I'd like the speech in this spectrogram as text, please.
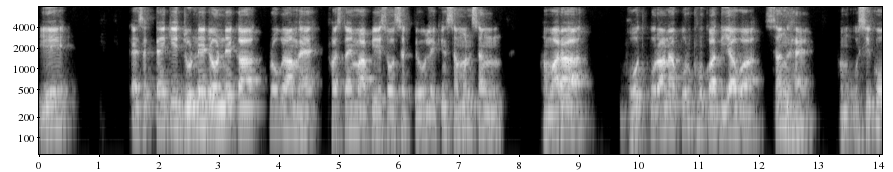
ये कह सकते हैं कि जुड़ने जोड़ने का प्रोग्राम है। फ़र्स्ट टाइम आप ये सोच सकते हो, लेकिन समन संघ हमारा बहुत पुराना पुरखों का दिया हुआ संघ है। हम उसी को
